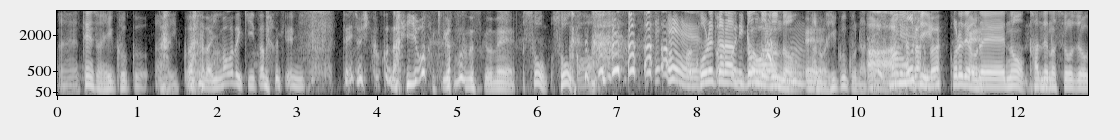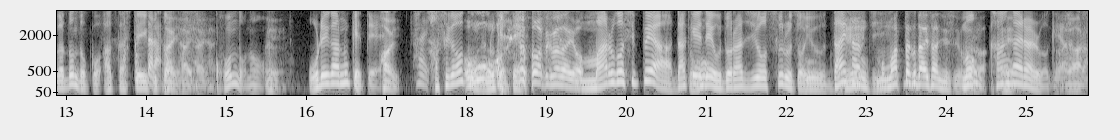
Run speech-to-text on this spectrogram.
えーテンション低く だ今まで聞いただけにテンション低くないような気がするんですけどね。そうそうか？ええこれからどんどんどんどん、あの低くなって、あまもし これで俺の風邪の症状がどんどんこう悪化していくと、悪化したら。はいはいはいはい。今度のええ。俺が抜けて、はい。はい。長谷川お君がお抜けてちょっと待ってくださいよ。丸腰ペアだけでウドラジをするという大惨事。えーもう全く大惨事ですよもう考えられれるわけや。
